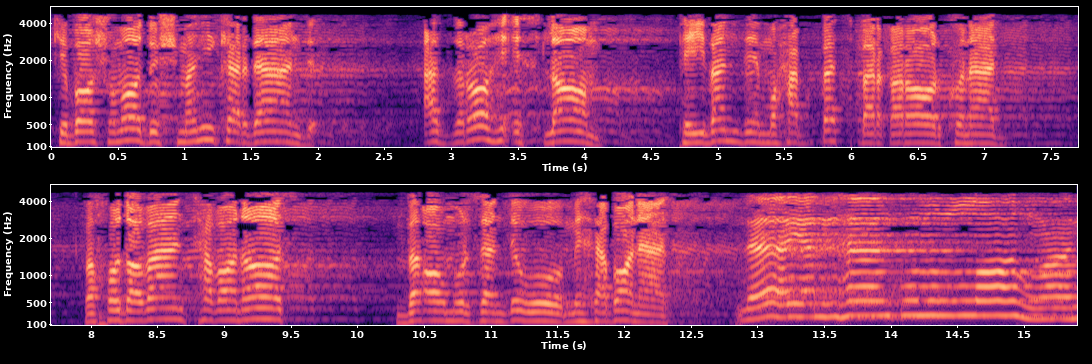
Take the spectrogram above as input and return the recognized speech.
که با شما دشمنی کردند از راه اسلام پیوند محبت برقرار کند و خداوند تواناست و آمرزنده و مهربان است. لا ينهاكم الله عن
